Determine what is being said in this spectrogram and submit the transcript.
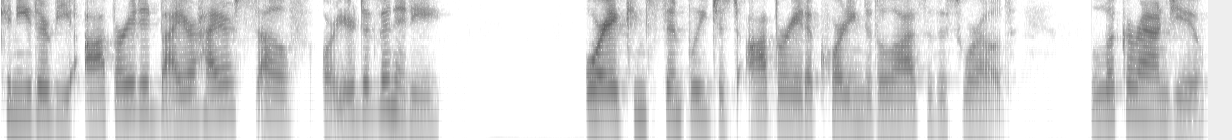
can either be operated by your higher self or your divinity, or it can simply just operate according to the laws of this world. Look around you.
